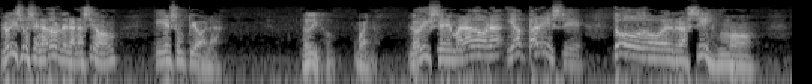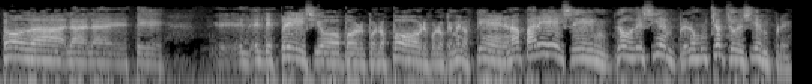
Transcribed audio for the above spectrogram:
Lo dice un senador de la Nación y es un piola. Lo dijo. Bueno, lo dice Maradona y aparece todo el racismo, toda la, la, este, el, el desprecio por, por los pobres, por los que menos tienen. Aparecen los de siempre, los muchachos de siempre,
